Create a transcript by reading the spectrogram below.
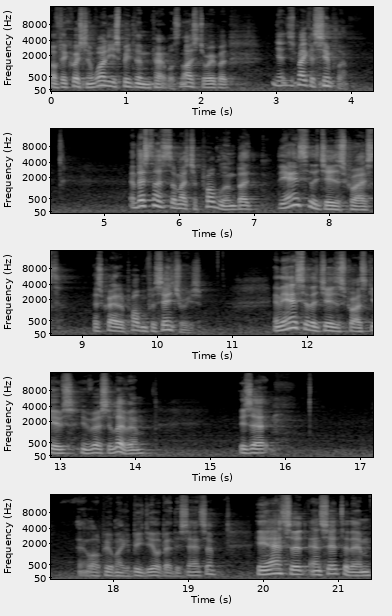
of their question. Why do you speak to them in parables? Nice story, but just make it simpler. And that's not so much a problem, but the answer that Jesus Christ has created a problem for centuries. And the answer that Jesus Christ gives in verse 11 is that, and a lot of people make a big deal about this answer, he answered and said to them,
